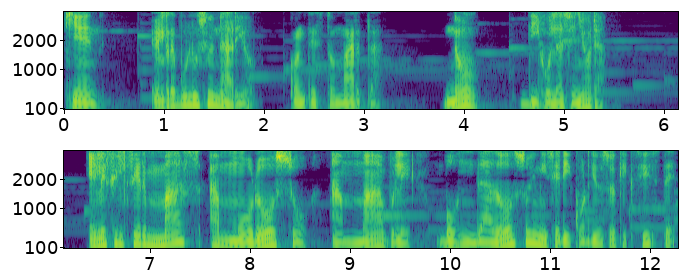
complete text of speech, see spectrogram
¿Quién? El revolucionario, contestó Marta. No, dijo la señora. Él es el ser más amoroso, amable, bondadoso y misericordioso que existe.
